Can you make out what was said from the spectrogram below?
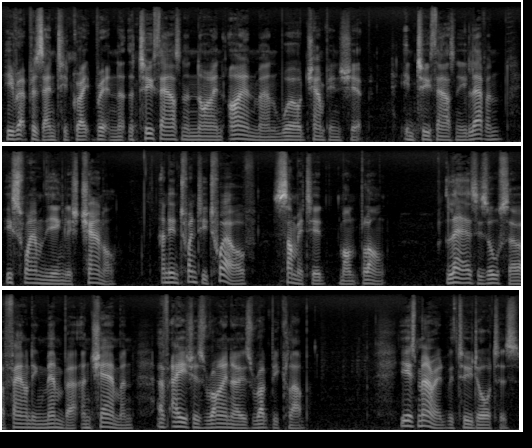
He represented Great Britain at the 2009 Ironman World Championship. In 2011, he swam the English Channel and in 2012 summited Mont Blanc. Les is also a founding member and chairman of Asia's Rhinos Rugby Club. He is married with two daughters.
